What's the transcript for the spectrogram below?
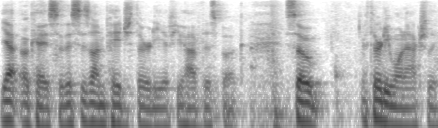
yeah, okay, so this is on page 30 if you have this book. So, 31 actually.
